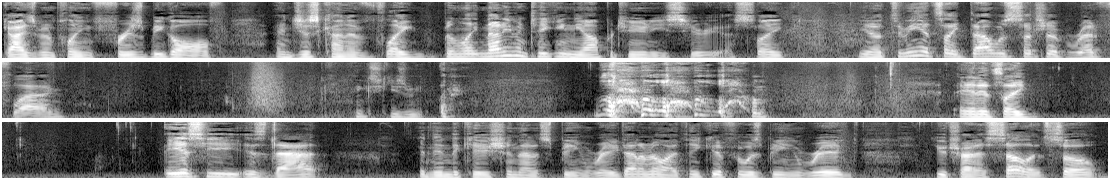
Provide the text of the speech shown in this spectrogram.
Guy's been playing frisbee golf and just kind of like been like not even taking the opportunity serious. Like, you know, to me it's like that was such a red flag. Excuse me. and it's like ASE is that an indication that it's being rigged? I don't know. I think if it was being rigged, you try to sell it. So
